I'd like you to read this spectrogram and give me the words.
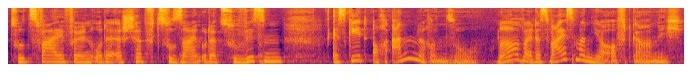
zu zweifeln oder erschöpft zu sein oder zu wissen, es geht auch anderen so, ne? weil das weiß man ja oft gar nicht.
